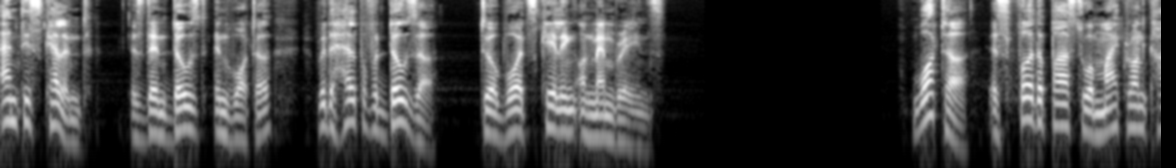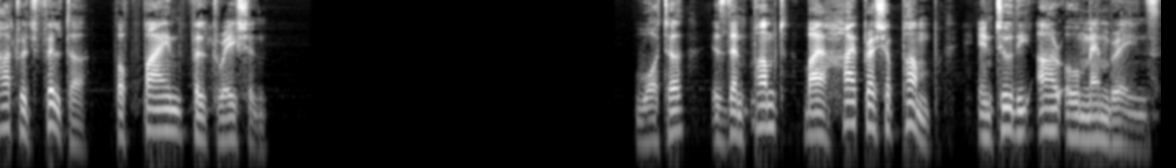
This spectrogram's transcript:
Antiscalant is then dosed in water with the help of a doser to avoid scaling on membranes. Water is further passed to a micron cartridge filter for fine filtration. Water is then pumped by a high-pressure pump into the RO membranes.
